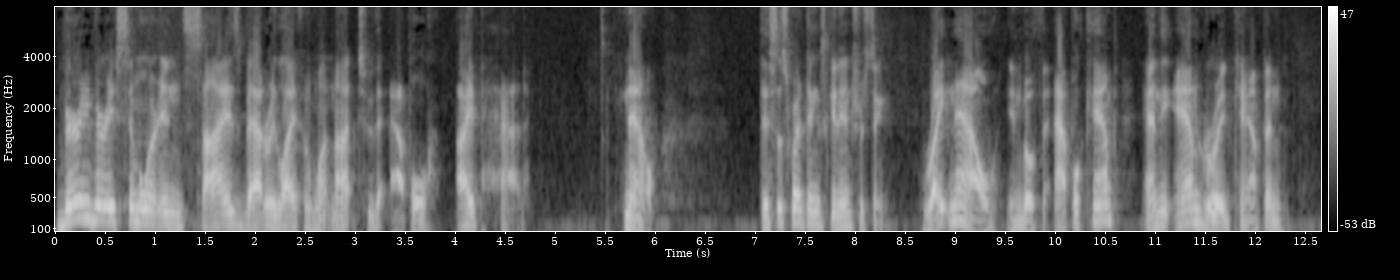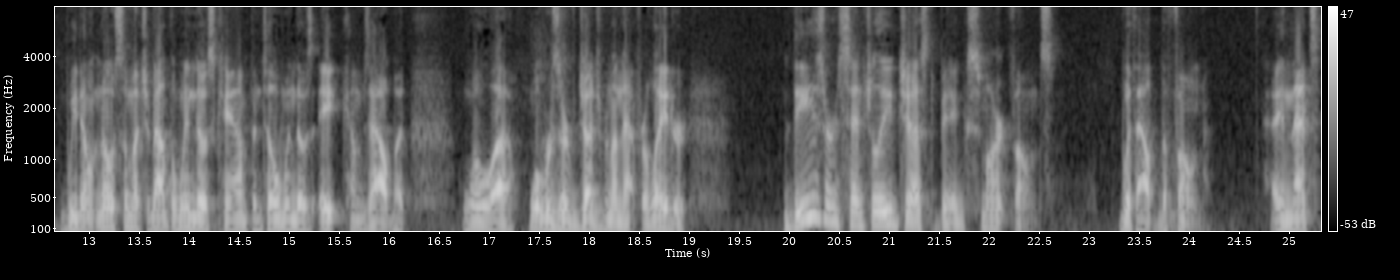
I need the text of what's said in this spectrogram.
very, very similar in size, battery life, and whatnot to the Apple iPad. Now, this is where things get interesting. Right now, in both the Apple camp and the Android camp, and We don't know so much about the Windows camp until Windows 8 comes out, but we'll, uh, we'll reserve judgment on that for later. These are essentially just big smartphones without the phone. And that's,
